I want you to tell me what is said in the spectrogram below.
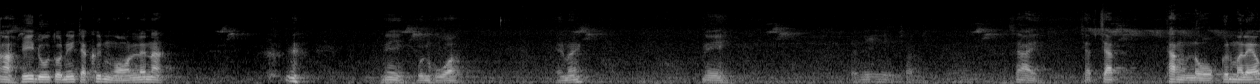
อะพี่ดูตัวนี้จะขึ้นงอนแล้วนะ นี่บนหัว เห็นไหม นี่ อันนี้ชัดใช่ ชัดๆ ทั้งโหนกขึ้นมาแล้ว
